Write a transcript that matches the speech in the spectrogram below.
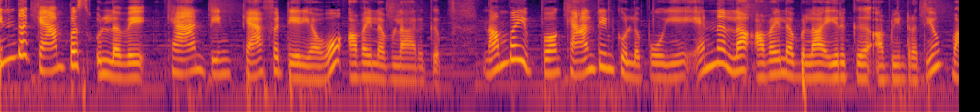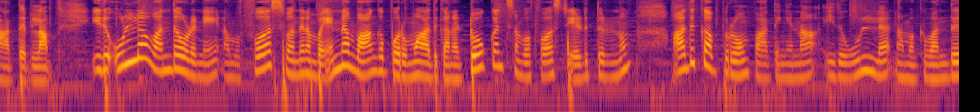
இந்த கேம்பஸ் உள்ளவே கேன்டீன் கேஃபட்டேரியாவும் அவைலபிளாக இருக்குது நம்ம இப்போ கேன்டீன்குள்ளே போய் என்னெல்லாம் அவைலபிளாக இருக்குது அப்படின்றதையும் பார்த்துடலாம். இது உள்ளே வந்த உடனே நம்ம ஃபர்ஸ்ட் வந்து நம்ம என்ன வாங்க போகிறோமோ அதுக்கான டோக்கன்ஸ் நம்ம ஃபர்ஸ்ட் எடுத்துடணும். அதுக்கப்புறம் பார்த்திங்கன்னா இது உள்ள நமக்கு வந்து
